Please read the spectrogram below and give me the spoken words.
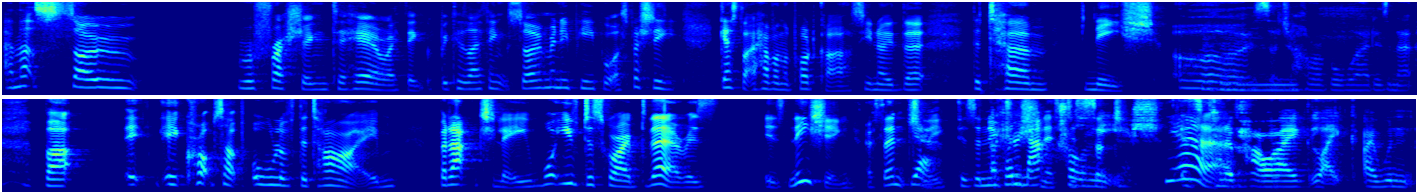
And that's so refreshing to hear, I think, because I think so many people, especially guests that I have on the podcast, you know, the the term niche. Oh, it's such a Mhm. horrible word, isn't it? But it, it crops up all of the time. But actually, what you've described there is is niching essentially because a Like a nutritionist natural is such niche. yeah It's kind of how I like, I wouldn't.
